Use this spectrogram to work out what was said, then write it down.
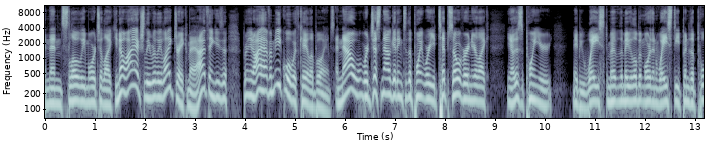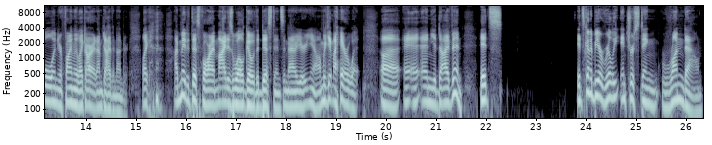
and then slowly more to like, you know, I actually really like Drake Maye. I think he's a, you know, I have him equal with Caleb Williams. And now we're just now getting to the point where you tips over and you're like, you know, this is a point you're maybe waist, maybe a little bit more than waist deep into the pool, and you're finally like, all right, I'm diving under. Like, I've made it this far, I might as well go the distance. And now you're, you know, I'm gonna get my hair wet, uh, and, and you dive in. It's it's going to be a really interesting rundown.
